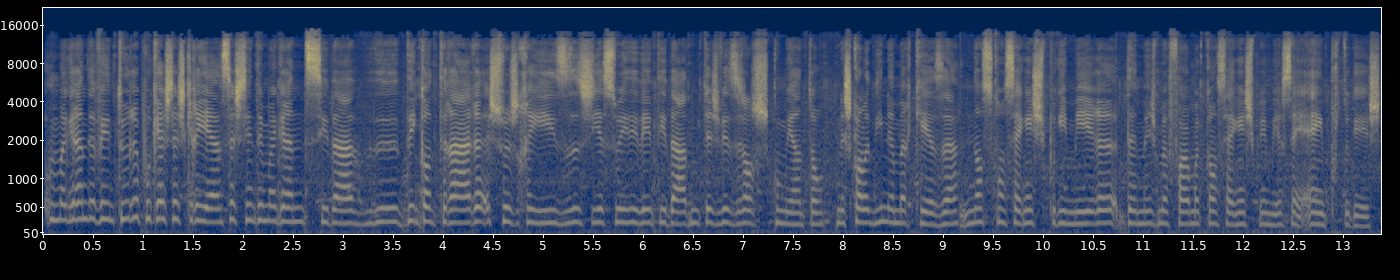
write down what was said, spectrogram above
Uma grande aventura porque estas crianças sentem uma grande necessidade de, de encontrar as suas raízes e a sua identidade. Muitas vezes eles comentam que na escola dinamarquesa não se conseguem exprimir da mesma forma que conseguem exprimir-se em, em português.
